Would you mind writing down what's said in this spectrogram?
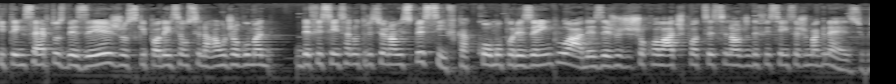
que tem certos desejos que podem ser um sinal de alguma deficiência nutricional específica, como, por exemplo, ah, desejo de chocolate pode ser sinal de deficiência de magnésio,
